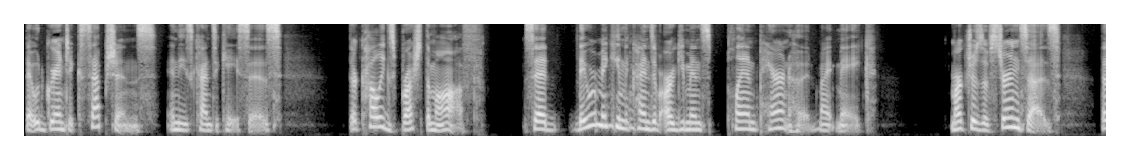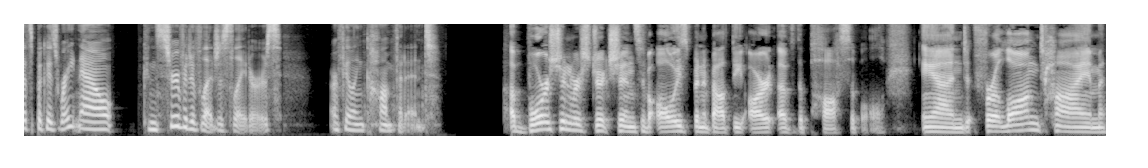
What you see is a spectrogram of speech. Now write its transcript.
that would grant exceptions in these kinds of cases, their colleagues brushed them off said they were making the mm-hmm. kinds of arguments Planned Parenthood might make. Mark Joseph Stern says that's because right now, conservative legislators are feeling confident. Abortion restrictions have always been about the art of the possible. And for a long time,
